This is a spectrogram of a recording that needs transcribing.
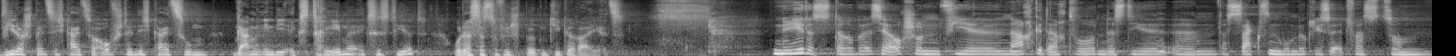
Widerspenstigkeit, zur Aufständigkeit, zum Gang in die Extreme existiert? Oder ist das zu viel Spökenkickerei jetzt? Nee, das, darüber ist ja auch schon viel nachgedacht worden, dass, die, ähm, dass Sachsen womöglich so etwas zum,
